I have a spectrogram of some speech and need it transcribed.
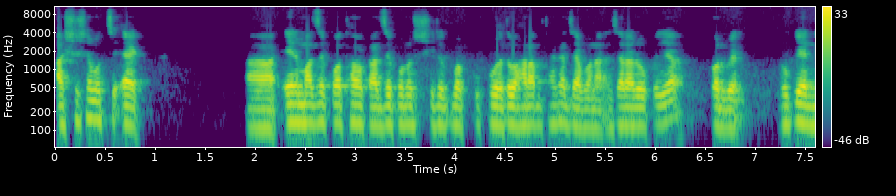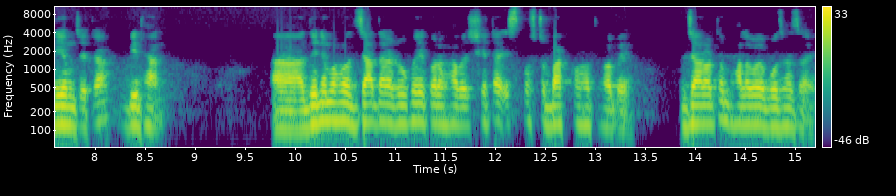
আর সেসব হচ্ছে এক এর মাঝে কথা কাজে কোনো শিরক বা কুকুর অথবা হারাম থাকা যাবে না। যারা রুকইয়া করবেন রুকইয়ার নিয়ম যেটা, বিধান। দুই নম্বর হলো, যা দ্বারা রুকইয়া করা হবে, সেটা স্পষ্ট বাক্য হতে হবে, যার অর্থ ভালোভাবে বোঝা যায়।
